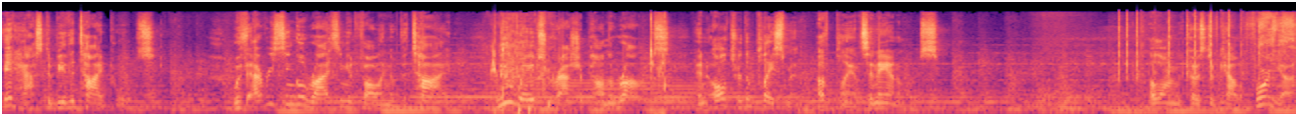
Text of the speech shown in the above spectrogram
it has to be the tide pools. With every single rising and falling of the tide, new waves crash upon the rocks and alter the placement of plants and animals. Along the coast of California,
